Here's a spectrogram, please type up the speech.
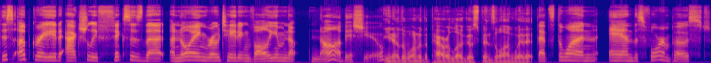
this upgrade actually fixes that annoying rotating volume no- knob issue. You know, the one with the power logo spins along with it. That's the one. And this forum post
